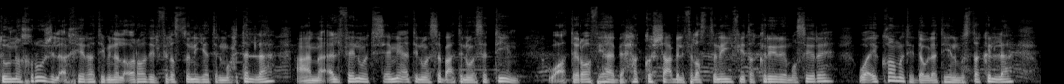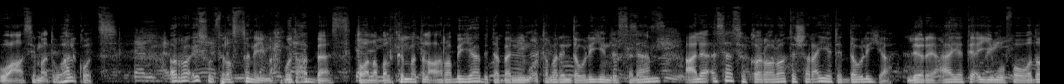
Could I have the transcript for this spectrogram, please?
دون خروج الأخيرة من الأراضي الفلسطينية المحتلة عام 1967 واعترافها بحق الشعب الفلسطيني في تقرير مصيره وإقامة دولته المستقلة وعاصمتها القدس. الرئيس الفلسطيني محمود عباس طالب القمة العربية بتبني مؤتمر دولي للسلام على أساس قرارات الشرعية الدولية لرعاية أي مفاوضات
